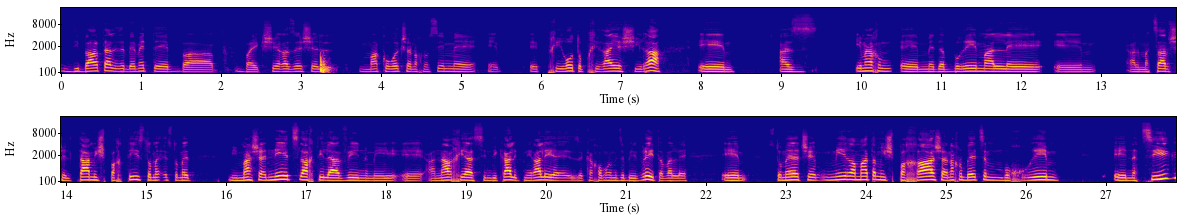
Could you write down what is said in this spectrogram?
דיברת על זה באמת אה, ב, בהקשר הזה של מה קורה כשאנחנו עושים אה, אה, בחירות או בחירה ישירה, אז אם אנחנו מדברים על, על מצב של תא משפחתי, זאת אומרת, זאת אומרת, ממה שאני הצלחתי להבין מאנרכיה סינדיקלית, נראה לי, זה ככה אומרים את זה בעברית, אבל זאת אומרת שמרמת המשפחה, שאנחנו בעצם בוחרים אה, נציג,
